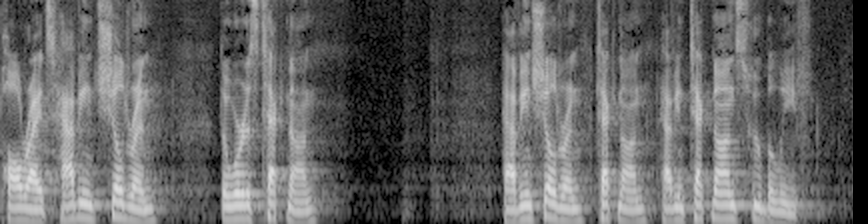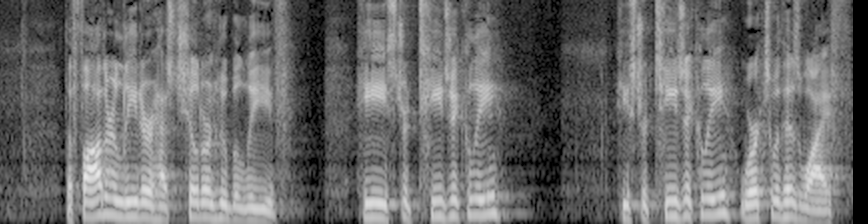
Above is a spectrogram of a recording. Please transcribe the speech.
Paul writes, having children, the word is teknon. Having children, teknon, having teknons who believe. The father leader has children who believe. He strategically, he strategically works with his wife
